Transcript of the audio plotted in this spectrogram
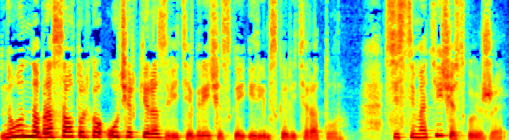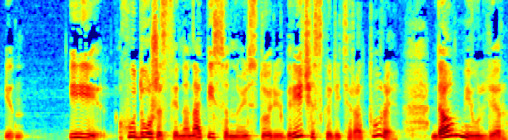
но он набросал только очерки развития греческой и римской литератур. Систематическую же и художественно написанную историю греческой литературы дал Мюллер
